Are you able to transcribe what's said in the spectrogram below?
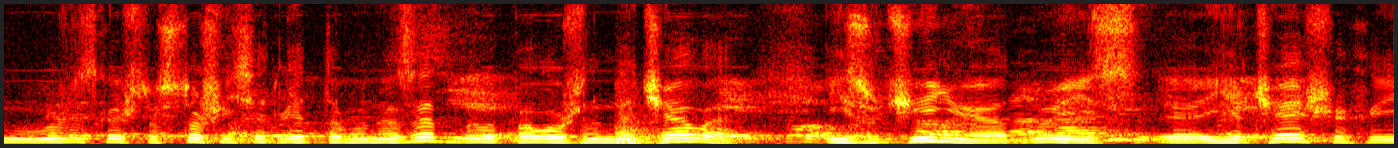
Можно сказать, что 160 лет тому назад было положено начало изучению одной из э, ярчайших и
